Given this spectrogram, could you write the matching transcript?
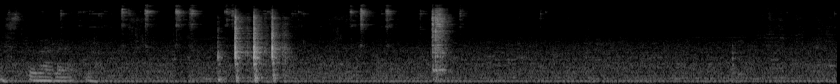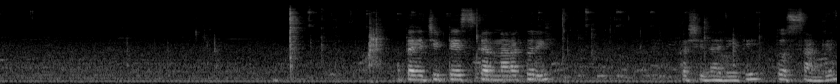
मस्त झाला आहे आपला. आता याची टेस्ट करणारा करील. कशी झाली ती तोच सांगेल.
